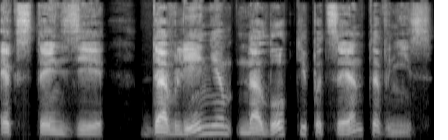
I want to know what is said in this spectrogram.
экстензии, давлением на локти пациента вниз.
